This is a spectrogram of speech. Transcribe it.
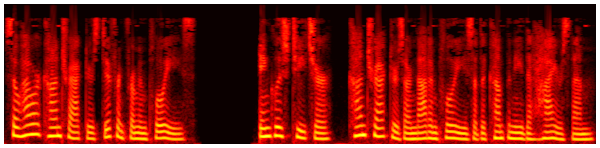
So how are contractors different from employees? English teacher, contractors are not employees of the company that hires them.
